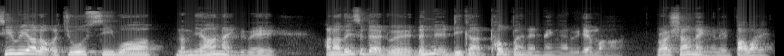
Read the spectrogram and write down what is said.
စီးရီးယားလောက်အကျိုးစီးပွားမများနိုင်ပေမဲ့အာဏာသိမ်းစစ်တပ်အတွက်လက်နက်အဓိကထောက်ပံ့တဲ့နိုင်ငံတွေထဲမှာရုရှားနိုင်ငံလည်းပါပါတယ်။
